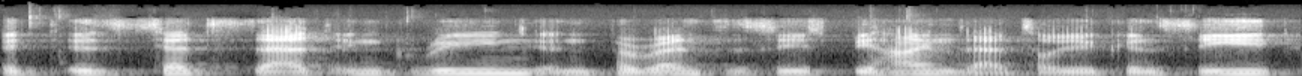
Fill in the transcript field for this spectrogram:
it, it sets that in green in parentheses behind that. So you can see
